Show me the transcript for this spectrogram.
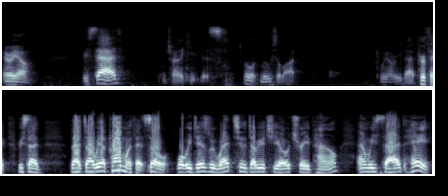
There we go. We said, I'm trying to keep this. Oh, it moves a lot. Can we all read that? Perfect. We said that uh, we had a problem with it. So what we did is we went to the WTO trade panel and we said, hey,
